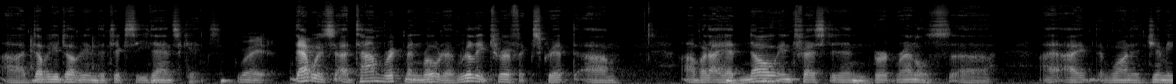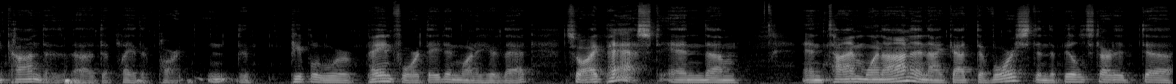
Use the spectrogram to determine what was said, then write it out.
uh, WW and the Dixie Dance Kings. right That was uh, Tom Rickman wrote a really terrific script, um, uh, but I had no interest in Burt Reynolds. Uh, I, I wanted Jimmy to, uh, to play the part. The people who were paying for it, they didn't want to hear that, so I passed. And um, and time went on, and I got divorced, and the bills started uh,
